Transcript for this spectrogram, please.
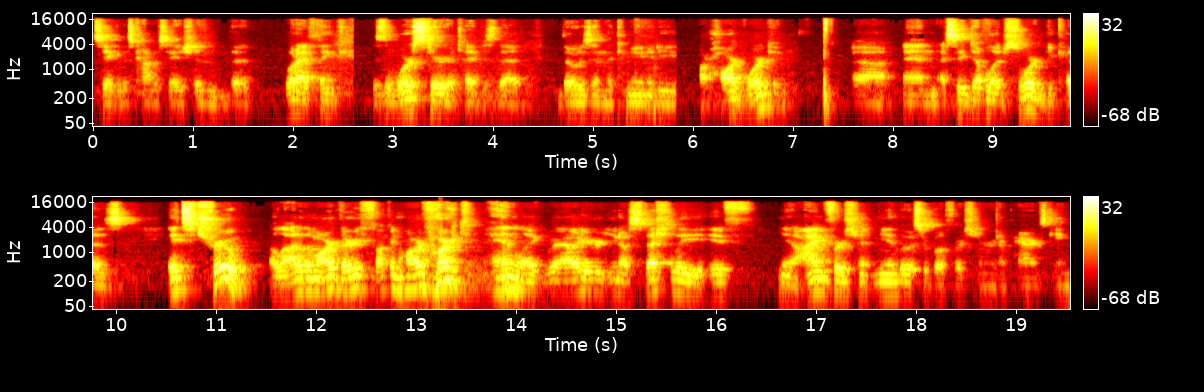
sake of this conversation, the what I think is the worst stereotype is that those in the community are hardworking, uh, and I say double-edged sword because it's true. A lot of them are very fucking hardworking, man. Like we're out here, you know, especially if you know I'm first. Me and Lewis are both first generation. Our parents came,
